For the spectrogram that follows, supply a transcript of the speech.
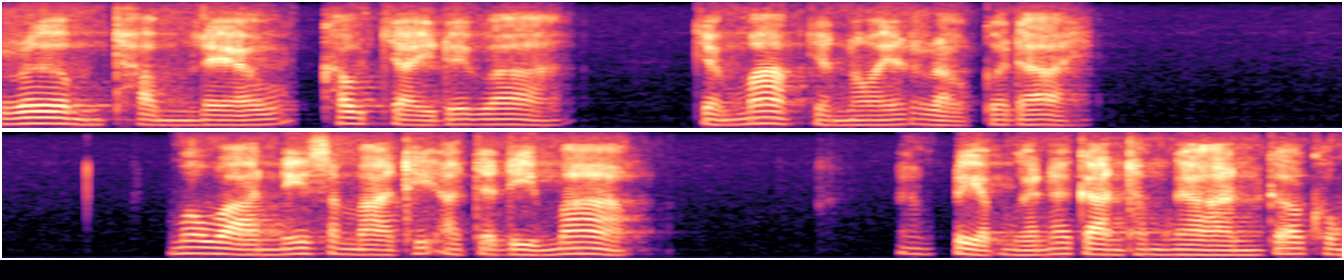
เริ่มทำแล้วเข้าใจด้วยว่า จะมากจะน้อยเราก็ได้ เมื่อวานนี้สมาธิอาจจะดีมาก เปรียบเหมือนอาการทำงานก็คง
